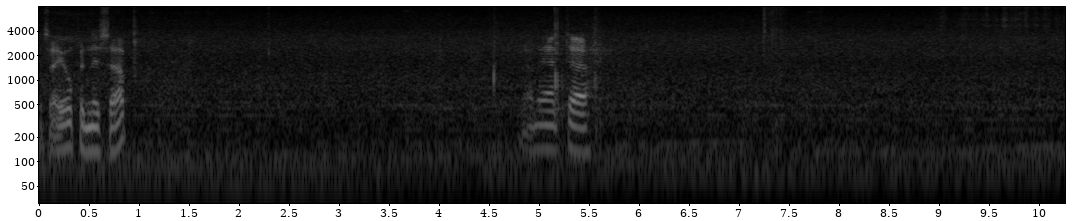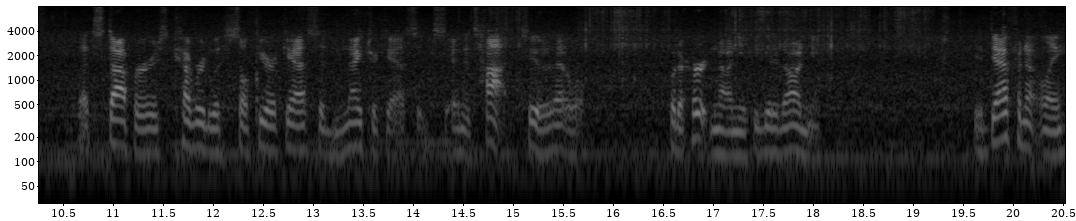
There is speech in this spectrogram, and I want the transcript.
as I open this up. Now that uh, that stopper is covered with sulfuric acid and nitric acids and it's hot too that will put a hurting on you if you get it on you you definitely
